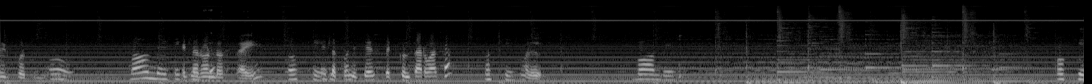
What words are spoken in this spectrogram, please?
విడిపోతుంది. బాగుంది ఇట్లా రెండు వస్తాయి. ఓకే. ఇట్లా కొన్ని చేసి పెట్టుకున్న తర్వాత ఓకే. బాగుంది. ఓకే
